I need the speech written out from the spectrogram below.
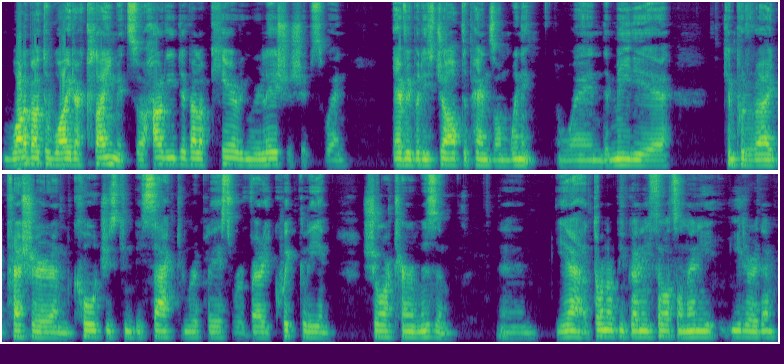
what about the wider climate? So how do you develop caring relationships when everybody's job depends on winning? When the media can provide pressure and coaches can be sacked and replaced very quickly and short termism. Um, yeah, I don't know if you've got any thoughts on any either of them.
